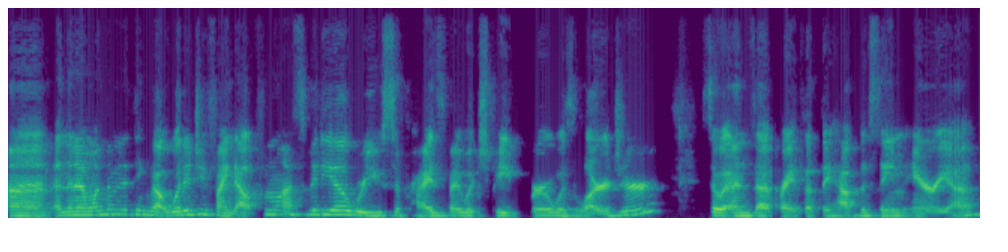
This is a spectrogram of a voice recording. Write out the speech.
Um, and then i want them to think about what did you find out from the last video? Were you surprised by which paper was larger? So it ends up right that they have the same area.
